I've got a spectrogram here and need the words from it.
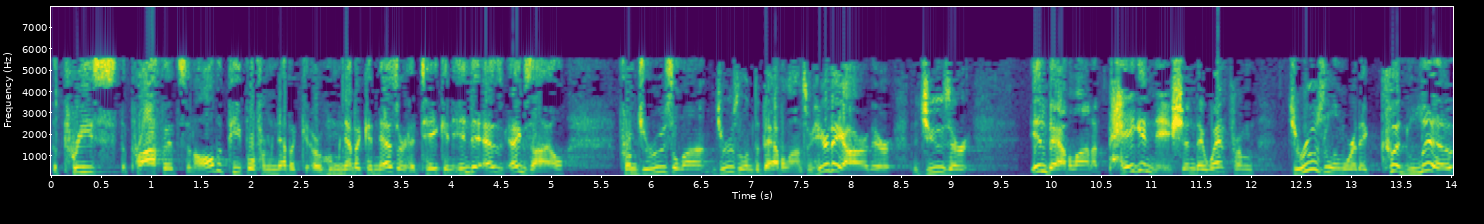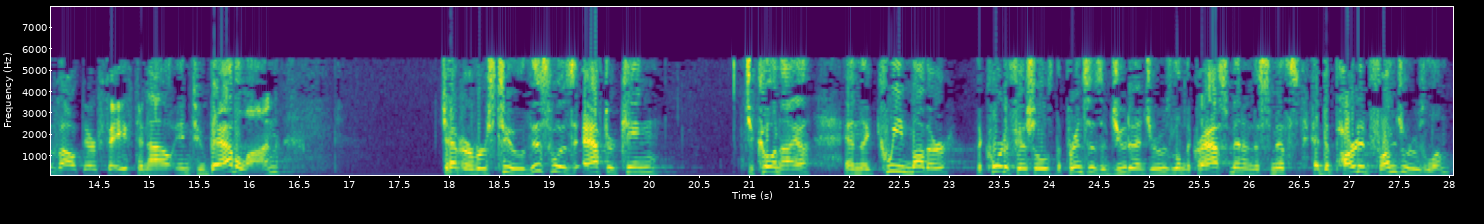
the priests, the prophets, and all the people from Nebuchadnezzar, whom Nebuchadnezzar had taken into exile from Jerusalem, Jerusalem to Babylon. So here they are. They're, the Jews are in Babylon, a pagan nation. They went from Jerusalem where they could live out their faith to now into Babylon. Chapter verse 2. This was after King Jeconiah and the queen mother, the court officials, the princes of Judah and Jerusalem, the craftsmen and the smiths had departed from Jerusalem.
